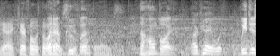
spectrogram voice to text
Yeah, careful with the wires. What up, Koopa? the. The homeboy. Okay. w- We just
